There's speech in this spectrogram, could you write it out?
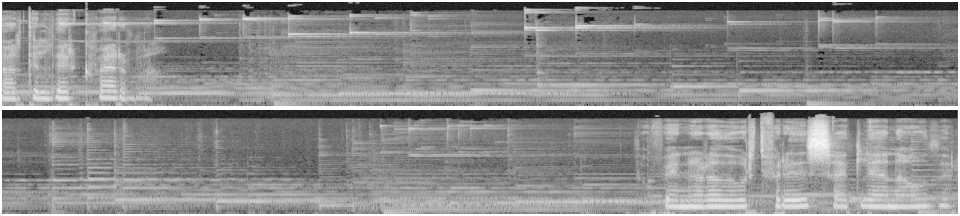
Þar til þeir hverfa. Finnur að þú ert friðsætli en áður.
